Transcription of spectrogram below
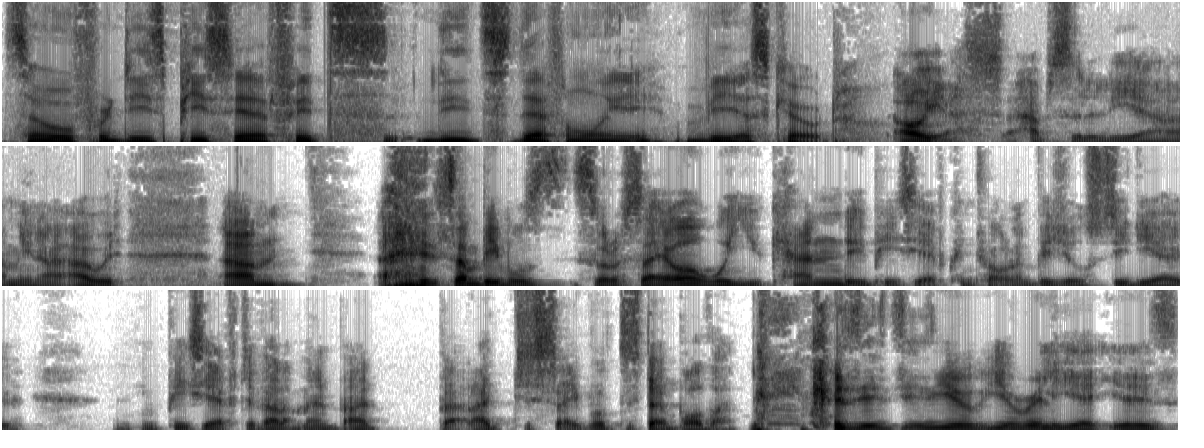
So for these PCF, it's it's definitely VS Code. Oh yes, absolutely. Yeah, I mean, I, I would. Um, some people sort of say, "Oh, well, you can do PCF control in Visual Studio, PCF development," but but I just say, well, just don't bother because you you really it is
